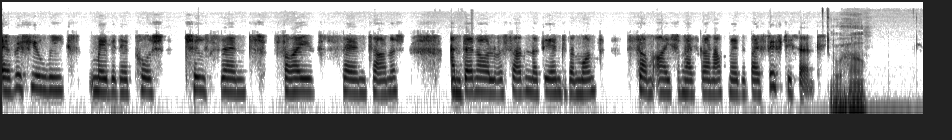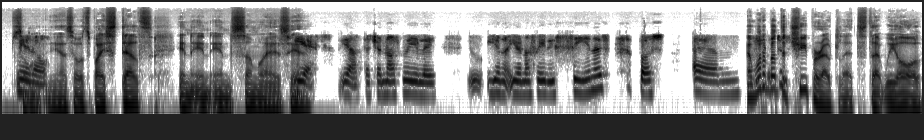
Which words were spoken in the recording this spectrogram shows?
every few weeks, maybe they put two cent, five cent on it. And then all of a sudden, at the end of the month, some item has gone up maybe by 50 cents. Wow. So, You know. Yeah, so it's by stealth in, in, in some ways. Yeah. Yes, yeah, that you're not really, you know, you're not really seeing it. But um, And what about the cheaper outlets that we all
